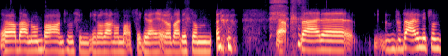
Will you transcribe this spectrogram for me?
Ja, det er noen barn som synger, og det er noen nazigreier, og det er litt sånn Ja, det er eh, det er en litt sånn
